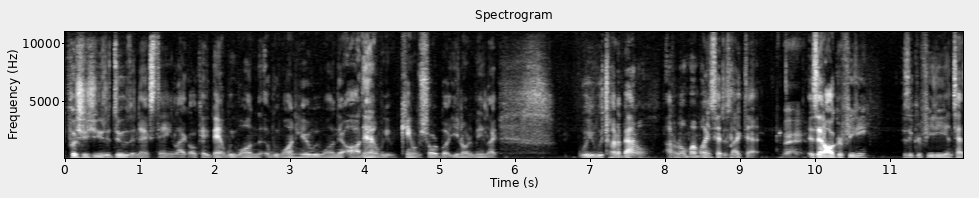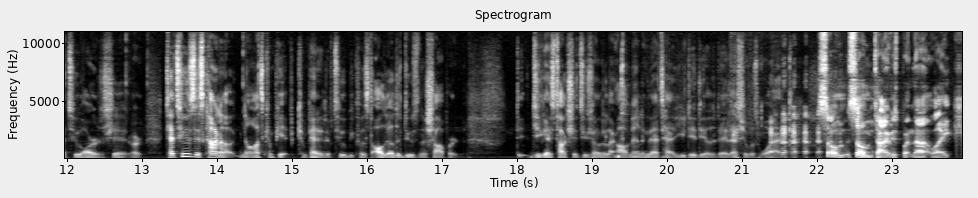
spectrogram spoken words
It pushes you to do the next thing. Like, okay, man, we won. We won here. We won there. Oh, damn, we came up short. But you know what I mean? Like, we we trying to battle. I don't know. My mindset is like that. Right. Is that all graffiti? Is it graffiti and tattoo art shit? Or tattoos is kind of no, it's comp- competitive too because all the other dudes in the shop are. Do do you guys talk shit to each other like, oh man, look at that tat you did the other day. That shit was whack. Some sometimes, but not like.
